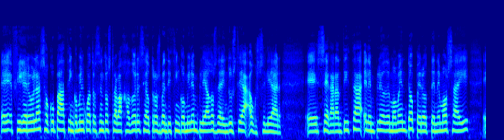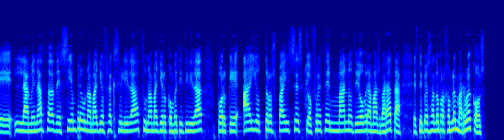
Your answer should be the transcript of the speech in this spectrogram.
Eh, Figueruelas ocupa a 5.400 trabajadores y a otros 25.000 empleados de la industria auxiliar. Eh, se garantiza el empleo de momento, pero tenemos ahí eh, la amenaza de siempre una mayor flexibilidad, una mayor competitividad, porque hay otros países que ofrecen mano de obra más barata. Estoy pensando, por ejemplo, en Marruecos.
